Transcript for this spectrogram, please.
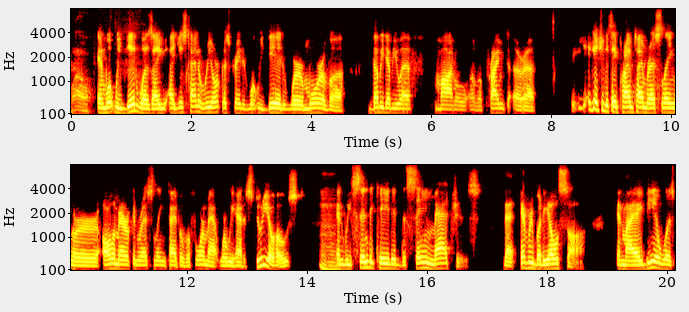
Wow. And what we did was I, I just kind of reorchestrated what we did. We're more of a WWF model of a prime or a, I guess you could say primetime wrestling or all American wrestling type of a format where we had a studio host mm-hmm. and we syndicated the same matches that everybody else saw. And my idea was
